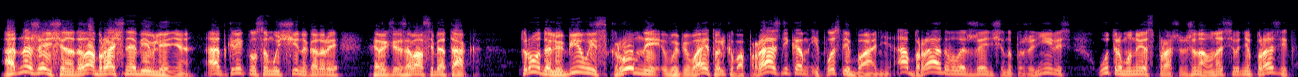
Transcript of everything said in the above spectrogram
Одна женщина дала брачное объявление. Откликнулся мужчина, который характеризовал себя так. Трудолюбивый, скромный, выпивая только по праздникам и после бани. Обрадовалась женщина, поженились. Утром он ее спрашивает, «Жена, у нас сегодня праздник?»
